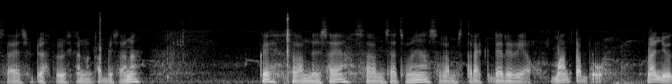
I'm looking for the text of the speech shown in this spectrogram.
Saya sudah tuliskan lengkap di sana. Oke salam dari saya salam sehat semuanya salam strike dari Riau. Mantap bro. Lanjut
